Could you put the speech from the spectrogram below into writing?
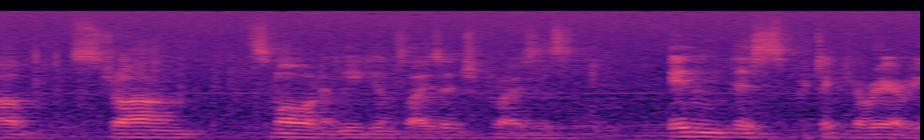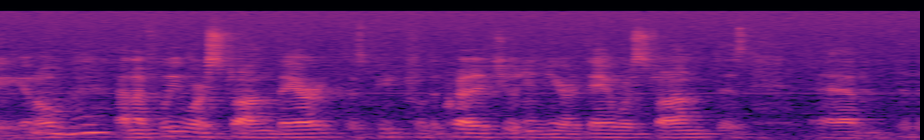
of strong small and medium-sized enterprises in this particular area, you know. Mm -hmm. And if we were strong there, there's people from the credit union here, they were strong. There's um, the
